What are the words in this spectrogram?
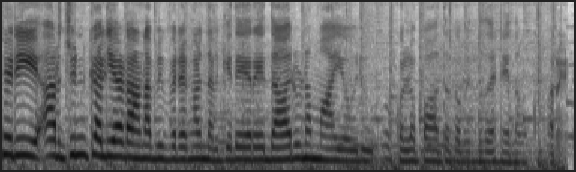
ശരി അർജുൻ കല്യാടാണ് വിവരങ്ങൾ നൽകിയത്. ഏറെ ദാരുണമായ ഒരു കൊലപാതകം എന്ന് തന്നെ നമുക്ക് പറയാം.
